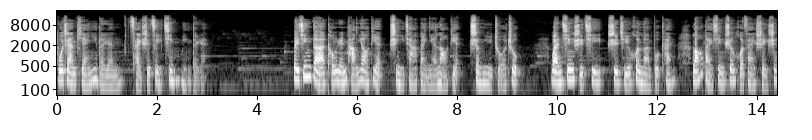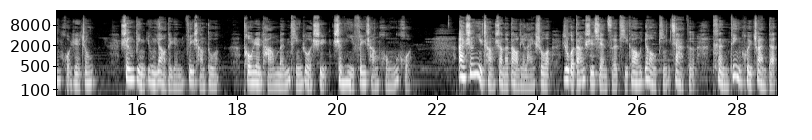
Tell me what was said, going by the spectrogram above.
不占便宜的人才是最精明的人。北京的同仁堂药店是一家百年老店，声誉卓著。晚清时期，时局混乱不堪，老百姓生活在水深火热中，生病用药的人非常多。同仁堂门庭若市，生意非常红火。按生意场上的道理来说，如果当时选择提高药品价格，肯定会赚得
